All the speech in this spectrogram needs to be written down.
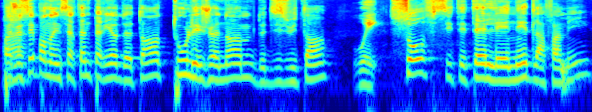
Parce que je sais, pendant une certaine période de temps, tous les jeunes hommes de 18 ans, Oui. sauf si tu étais l'aîné de la famille,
